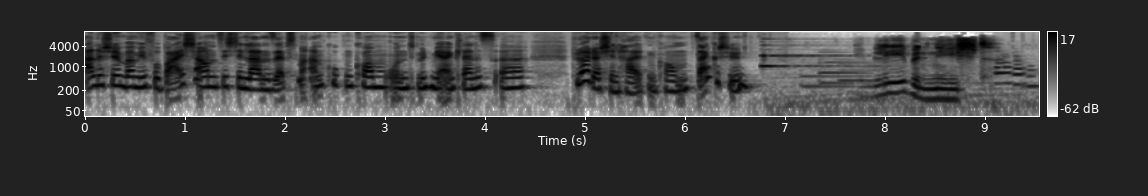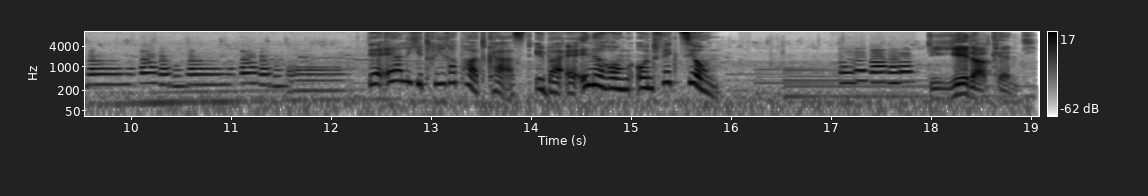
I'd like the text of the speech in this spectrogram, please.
alle schön bei mir vorbeischauen und sich den Laden selbst mal angucken kommen und mit mir ein kleines äh, Plauderchen halten kommen. Dankeschön. Im Leben nicht. Der Ehrliche Trierer Podcast über Erinnerung und Fiktion. Die jeder kennt.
